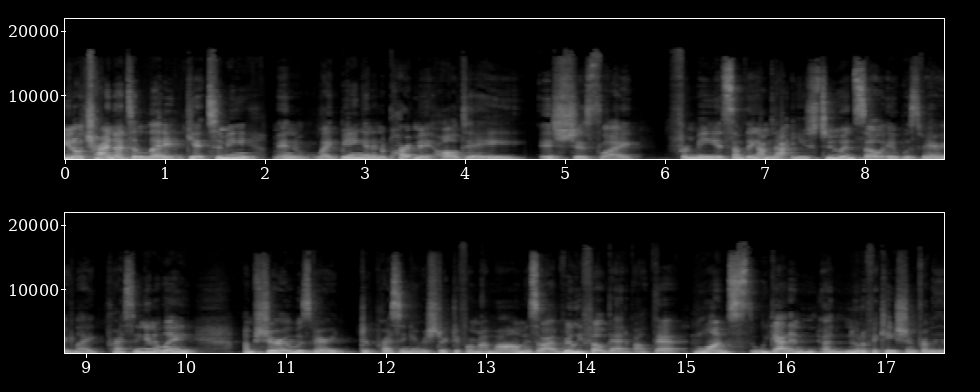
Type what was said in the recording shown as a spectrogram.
you know, try not to let it get to me. And like being in an apartment all day, it's just like, for me, it's something I'm not used to. And so it was very like pressing in a way. I'm sure it was very depressing and restrictive for my mom. And so I really felt bad about that. Once we got a, a, notification from the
